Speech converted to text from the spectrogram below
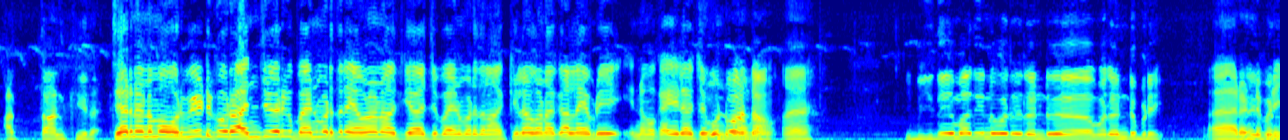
அத்தான் கீரை சரிண்ணே நம்ம ஒரு வீட்டுக்கு ஒரு அஞ்சு பேருக்கு பயன்படுத்தினா எவ்வளோ வச்சு வச்சு பயன்படுத்தலாம்? கிலோ கணக்காலாம் எப்படி? நம்ம கையில வச்சு கொண்டு வேண்டாம். இப்போ இதே மாதிரி இன்னும் ஒரு ரெண்டு ஒரு ரெண்டு பிடி. ரெண்டு பிடி?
